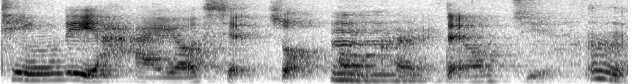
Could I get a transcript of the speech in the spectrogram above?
听力还有写作，OK，对，了解。嗯，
